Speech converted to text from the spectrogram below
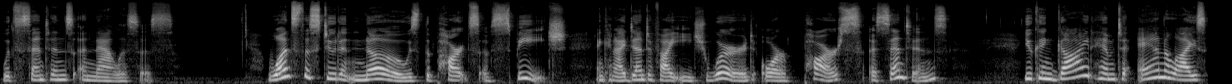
with sentence analysis. Once the student knows the parts of speech and can identify each word or parse a sentence, you can guide him to analyze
